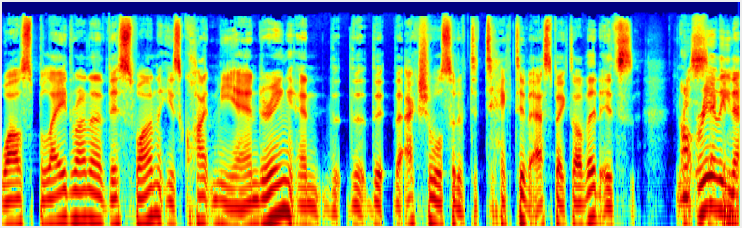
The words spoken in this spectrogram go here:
whilst Blade Runner, this one is quite meandering, and the the, the, the actual sort of detective aspect of it, it's not Pretty really that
